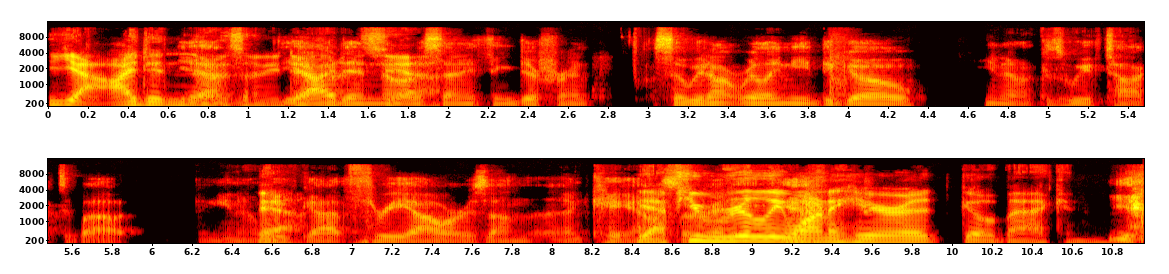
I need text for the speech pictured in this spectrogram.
Yeah, I didn't Yeah. notice any Yeah, I didn't difference, notice anything different. So we don't really need to go, you know, because we've talked about you know, Yeah. we've got three hours on, on chaos. yeah, if you already. really Yeah. want to hear it, go back and yeah,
